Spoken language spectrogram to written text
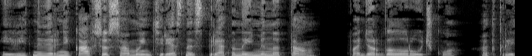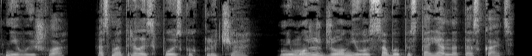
И ведь наверняка все самое интересное спрятано именно там. Подергала ручку. Открыть не вышло. Осмотрелась в поисках ключа. Не может же он его с собой постоянно таскать?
